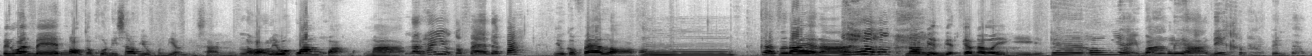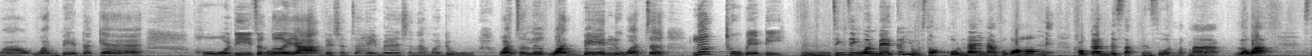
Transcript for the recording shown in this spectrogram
เป็น one bed เหมาะกับคนที่ชอบอยู่คนเดียวอย่างฉันหรอ บอกเลยว่ากว้างขวางมากแล้วถ้าอยู่กับแฟนได้ปะๆ อยู่กับแฟนเหรอ อืมก็อาจจะได้อะนะ นอนเบียดเบียดๆกันอะไรอย่างนี้ แกห้องใหญ่มากเลยอะ นี่ขนาดเป็นแบบว่าวันเบสนะแก โหดีจังเลยอะ เดี๋ยวฉันจะให้แม่ฉันนะมาดู ว่าจะเลือกวันเบสหรือว่าจะเลือกทูเบสดี อืมจริง ๆ วันเบสก็อยู่ 2 คนได้นะ เพราะว่าห้องเนี่ยเขากั้นเป็นสัดเป็นส่วนมากๆ ระหว่างโซ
